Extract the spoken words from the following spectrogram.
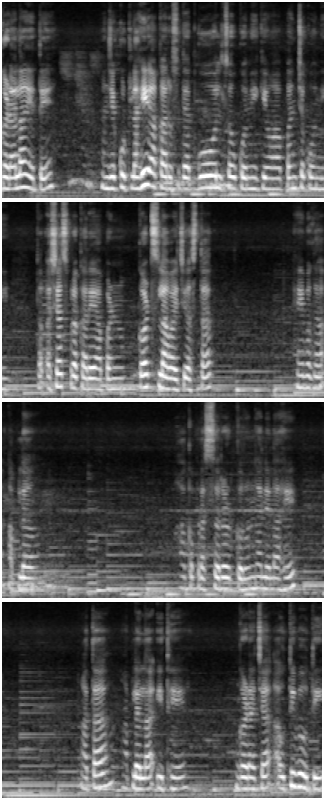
गळ्याला येते. म्हणजे कुठलाही आकार असू द्यात गोल चौकोनी किंवा पंचकोनी तर अशाच प्रकारे आपण कट्स लावायचे असतात. हे बघा आपलं हा कपडा सरळ करून झालेला आहे. आता आपल्याला इथे गळ्याच्या अवतीभोवती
